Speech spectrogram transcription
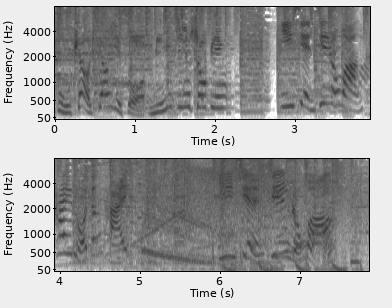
股票交易所鸣金收兵，一线金融网开锣登台，一线金融网。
